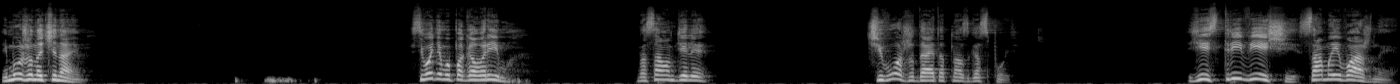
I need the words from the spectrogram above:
И мы уже начинаем. Сегодня мы поговорим, на самом деле, чего ожидает от нас Господь. Есть три вещи, самые важные,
